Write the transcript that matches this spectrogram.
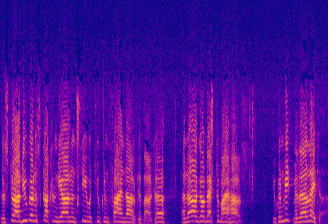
Lestrade, you go to Scotland Yard and see what you can find out about her, and I'll go back to my house. You can meet me there later.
